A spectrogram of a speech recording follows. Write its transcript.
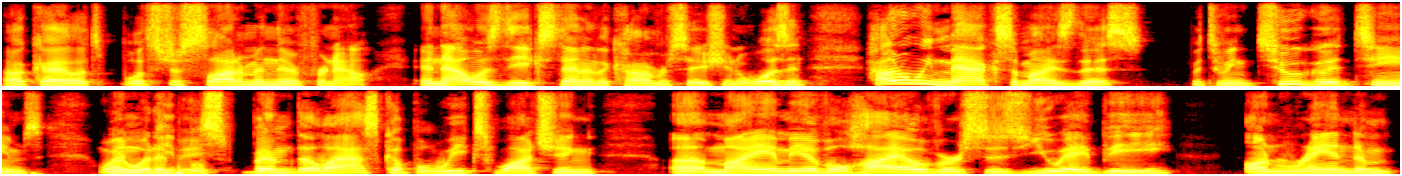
Okay, let's let's just slot him in there for now. And that was the extent of the conversation. It wasn't how do we maximize this between two good teams when, when people spend the last couple weeks watching uh, Miami of Ohio versus UAB on random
